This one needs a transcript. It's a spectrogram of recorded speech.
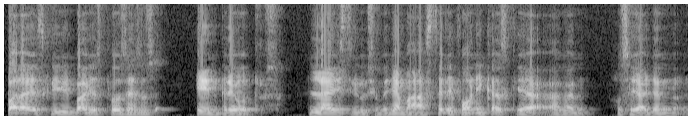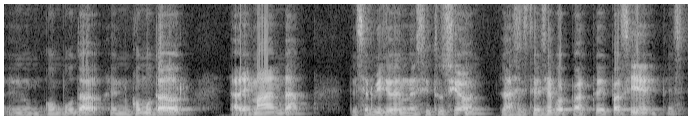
para describir varios procesos, entre otros. La distribución de llamadas telefónicas que hagan o se hallan en un, computador, en un computador, la demanda de servicios en una institución, la asistencia por parte de pacientes,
